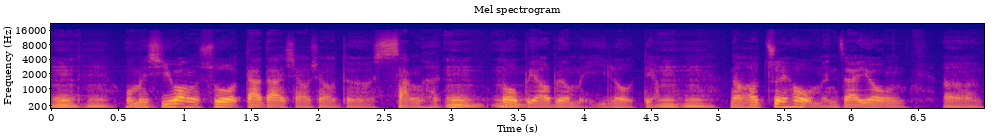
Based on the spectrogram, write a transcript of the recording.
嗯嗯，我们希望所有大大小小的伤痕，嗯，都不要被我们遗漏掉。嗯嗯，然后最后我们再用呃。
